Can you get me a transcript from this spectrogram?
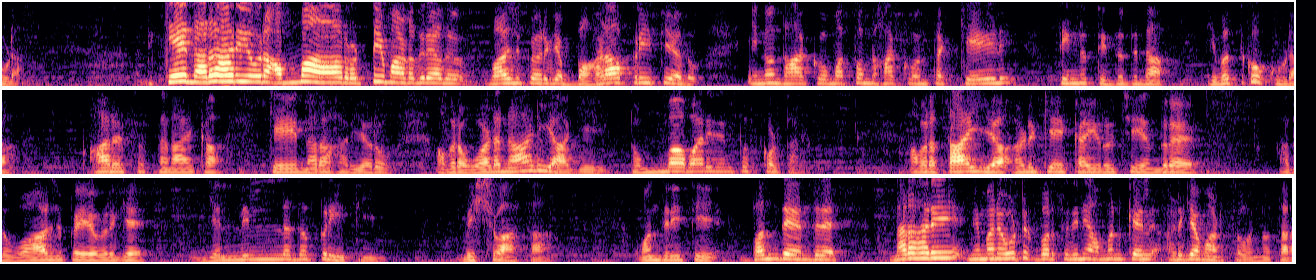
ಕೂಡ. ಕೆ ನರಹರಿ ಅವರ ಅಮ್ಮ ರೊಟ್ಟಿ ಮಾಡಿದ್ರೆ ಅದು ವಾಜಪೇಯಿ ಅವರಿಗೆ ಬಹಳ ಪ್ರೀತಿ ಅದು. ಇನ್ನೊಂದು ಹಾಕು, ಮತ್ತೊಂದು ಹಾಕು ಅಂತ ಕೇಳಿ ತಿನ್ನುತ್ತಿದ್ದದನ್ನು ಇವತ್ತಿಗೂ ಕೂಡ ಆರ್ ಎಸ್ ಎಸ್ನ ನಾಯಕ ಕೆ ನರಹರಿಯರು ಅವರ ಒಡನಾಡಿಯಾಗಿ ತುಂಬ ಬಾರಿ ನೆನಪಿಸ್ಕೊಳ್ತಾರೆ. ಅವರ ತಾಯಿಯ ಅಡುಗೆ ಕೈ ರುಚಿ ಅಂದರೆ ಅದು ವಾಜಪೇಯಿ ಅವರಿಗೆ ಎಲ್ಲಿಲ್ಲದ ಪ್ರೀತಿ, ವಿಶ್ವಾಸ. ಒಂದು ರೀತಿ ಬಂದೆ ಅಂದರೆ, ನರಹರಿ, ನಿಮ್ಮನೆ ಊಟಕ್ಕೆ ಬರ್ತಿದ್ದೀನಿ, ಅಮ್ಮನ ಕೈಯಲ್ಲಿ ಅಡುಗೆ ಮಾಡಿಸೋ ಅನ್ನೋ ಥರ.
